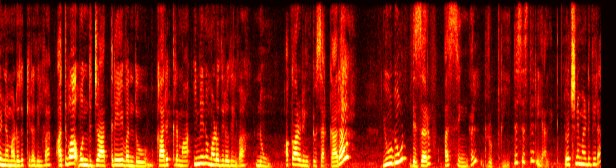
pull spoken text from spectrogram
ಬಣ್ಣ ಮಾಡೋದಕ್ಕಿರೋದಿಲ್ವಾ? ಅಥವಾ ಒಂದು ಜಾತ್ರೆ, ಒಂದು ಕಾರ್ಯಕ್ರಮ ಇನ್ನೇನೋ ಮಾಡೋದಿರೋದಿಲ್ವಾ? ನೋ ಅಕಾರ್ಡಿಂಗ್ ಟು ಸರ್ಕಾರ you don't deserve a single rupee this is the reality ಯೋಚನೆ ಮಾಡಿದ್ದೀರಾ?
